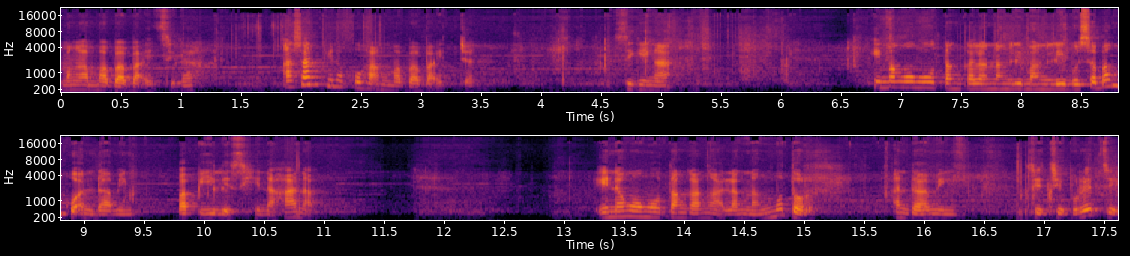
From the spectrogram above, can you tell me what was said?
mga mababait sila. Asan kinukuha ang mababait dyan? Sige nga. Imangungutang ka lang ng limang libo sa bangko, ang daming papilis hinahanap. Inangungutang ka nga lang ng motor, ang daming sitsiburitsi.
